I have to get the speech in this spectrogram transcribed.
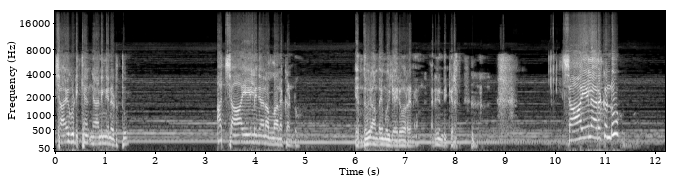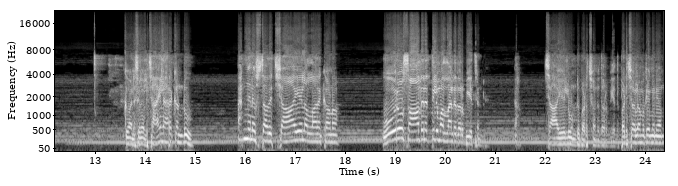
ചായ കുടിക്കാൻ ഞാനിങ്ങനെ എടുത്തു. ആ ചായയിൽ ഞാൻ അള്ളാനെ കണ്ടു. എന്ത് ഭ്രാന്തായി മൊയിലാര് പറയണേന്ന് ഞാൻ ചിന്തിക്കരുത്. ചായയിൽ ആരെ കണ്ടു? എനിക്ക് മനസ്സിലായില്ല. ചായയിൽ ആരെ കണ്ടു? അങ്ങനെ ഉസ്താദ് ചായയിൽ അള്ളാനെ കാണാം. ഓരോ സാധനത്തിലും അള്ളാന്റെ തർബീയത്തുണ്ട് ചായയിലും ഉണ്ട് പഠിച്ചോന്റെ തർബിയത്ത്. പഠിച്ചാലും നമുക്ക് എങ്ങനെയാണ്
